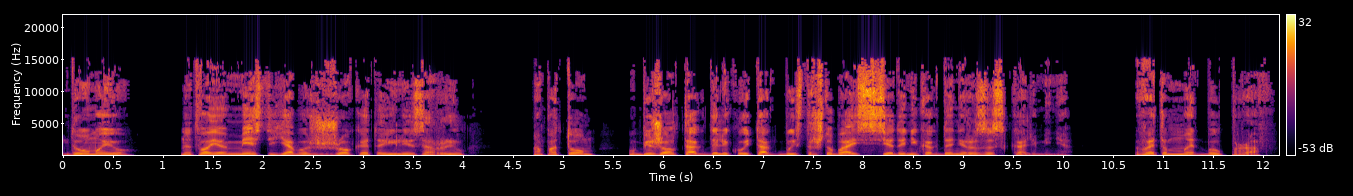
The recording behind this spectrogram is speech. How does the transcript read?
Думаю, на твоем месте я бы сжег это или зарыл, а потом убежал так далеко и так быстро, чтобы айседы никогда не разыскали меня. В этом Мэт был прав.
